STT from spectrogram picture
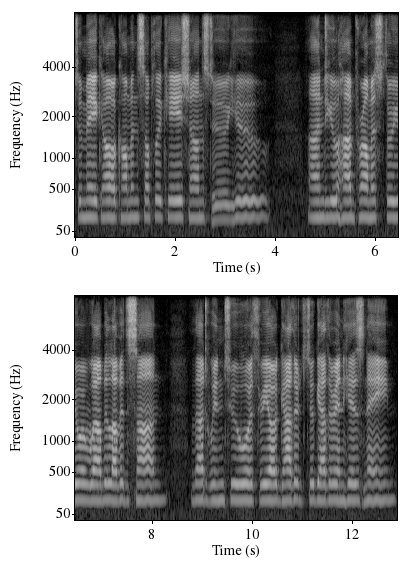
to make our common supplications to you and you have promised through your well beloved Son that when two or three are gathered together in his name,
